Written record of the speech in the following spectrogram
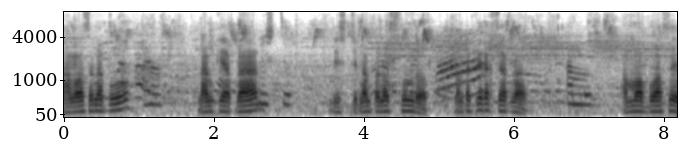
ভালো আছেন আপু? হ্যাঁ। নাম কি আপনার? বৃষ্টি। নামটা অনেক সুন্দর। নামটা কি রাখছে আপনার? আম্মু। আম্মা আব্বু আছে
